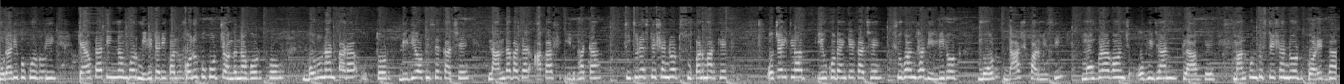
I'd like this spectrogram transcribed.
মুরারিপুকুর রোড কেওটা তিন নম্বর মিলিটারি কল কলুপুকুর, চন্দ্রনগর ও বরুণানপাড়া উত্তর বিডি অফিসের কাছে, নান্দাবাজার, আকাশ ইটভাটা, Chuchura station road super market ওচাই ক্লাব, ইউকো ব্যাংকের কাছে, সুগন্ধা দিল্লি রোড, মোড়, দাস ফার্মেসি মগরাগঞ্জ অভিযান ক্লাব মানকুণ্ড স্টেশন রোড ধাপ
